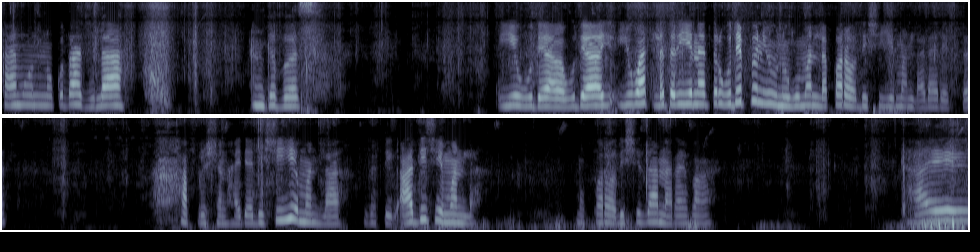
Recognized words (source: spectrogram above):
काय म्हणू नको दाजीला. ग बस. ये उद्या उद्या येऊ वाटलं तरी ये नाही तर उद्या पण येऊ नको म्हणला. परवा दिवशी ये म्हणला डायरेक्ट ऑपरेशन आहे त्या दिवशी ये म्हणला. घटी आधीच ये म्हणला. मग परवा दिवशी जाणार आहे बा. काय?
